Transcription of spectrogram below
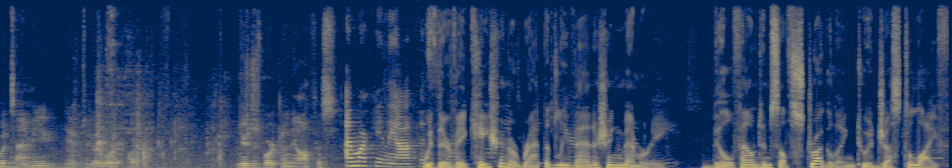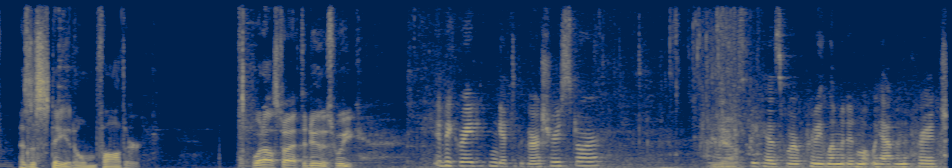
What time do you, you have to go to work on? You're just working in the office? I'm working in the office. With their vacation a rapidly vanishing memory, Bill found himself struggling to adjust to life as a stay-at-home father. What else do I have to do this week? It'd be great if you can get to the grocery store. Yeah. Just because we're pretty limited in what we have in the fridge.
